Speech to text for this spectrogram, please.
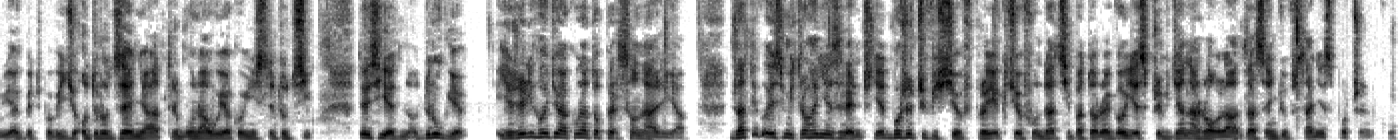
jakby to powiedzieć, odrodzenia Trybunału jako instytucji. To jest jedno. Drugie, jeżeli chodzi akurat o personalia. Dlatego jest mi trochę niezręcznie, bo rzeczywiście w projekcie Fundacji Batorego jest przewidziana rola dla sędziów w stanie spoczynku.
